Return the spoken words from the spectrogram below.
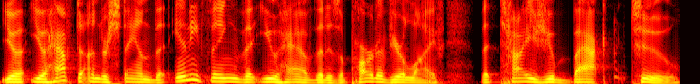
you you have to understand that anything that you have that is a part of your life that ties you back to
